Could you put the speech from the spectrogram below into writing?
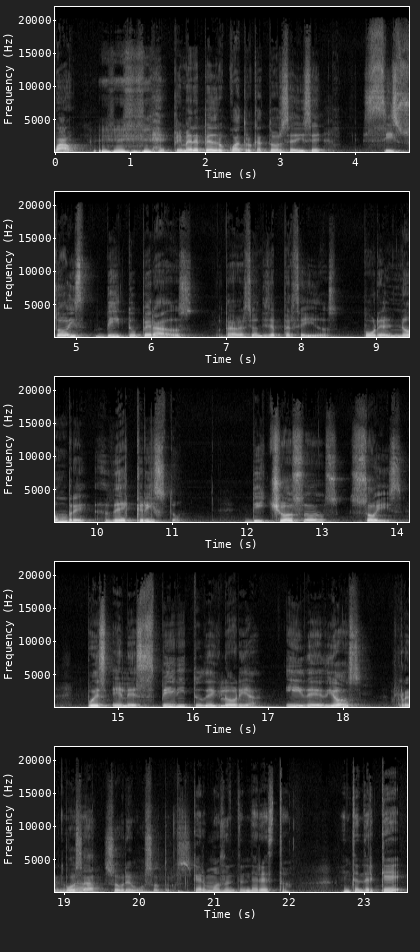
wow. Primero Pedro 4:14 dice, si sois vituperados, otra versión dice perseguidos, por el nombre de Cristo, dichosos sois, pues el Espíritu de gloria y de Dios reposa sobre vosotros. Qué hermoso entender esto. Entender que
